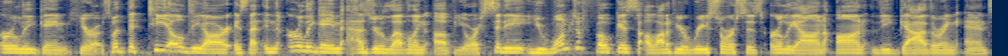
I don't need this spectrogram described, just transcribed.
early early game heroes. But the TLDR is that in the early game as you're leveling up your city you want to focus a lot of your resources early on on the gathering and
